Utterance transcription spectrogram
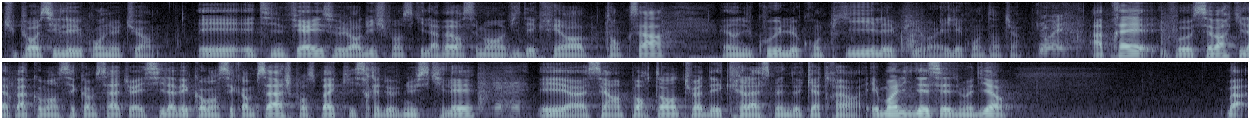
tu peux recycler du contenu, tu vois. Et, et Tim Ferriss, aujourd'hui, je pense qu'il n'a pas forcément envie d'écrire tant que ça. Et donc, du coup, il le compile et puis il est content. Tu vois. Ouais. Après, il faut savoir qu'il n'a pas commencé comme ça. Tu vois. Et s'il avait commencé comme ça, je pense pas qu'il serait devenu ce qu'il est. Mhm. Et euh, c'est important, tu vois, d'écrire la semaine de 4 heures. Et moi, l'idée, c'est de me dire, bah,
